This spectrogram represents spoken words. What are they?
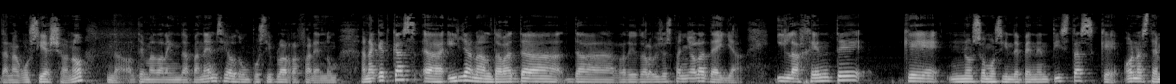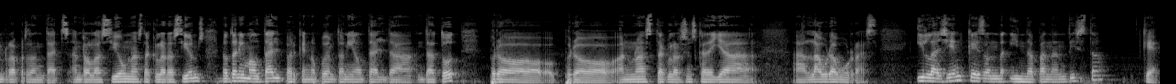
de negociar això, no? El tema de la independència o d'un possible referèndum. En aquest cas, uh, Illa, en el debat de, de Radio Televisió Espanyola, deia i la gente que no somos independentistes, que on estem representats en relació a unes declaracions, no tenim el tall perquè no podem tenir el tall de, de tot, però, però en unes declaracions que deia eh, Laura Borràs. I la gent que és inde- independentista, què?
